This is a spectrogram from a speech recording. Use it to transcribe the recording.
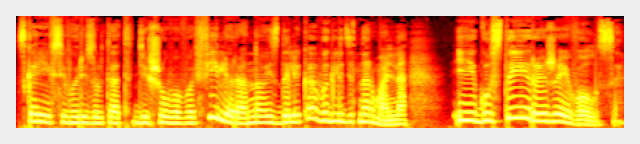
скорее всего, результат дешевого филлера, но издалека выглядит нормально, и густые рыжие волосы.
